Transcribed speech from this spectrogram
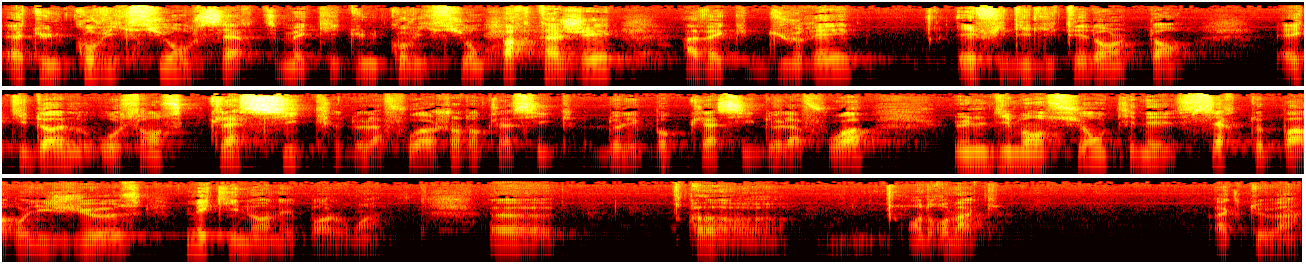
est une conviction, certes, mais qui est une conviction partagée avec durée et fidélité dans le temps, et qui donne au sens classique de la foi, j'entends classique, de l'époque classique de la foi, une dimension qui n'est certes pas religieuse, mais qui n'en est pas loin. Euh, euh, Andromaque, acte 1.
